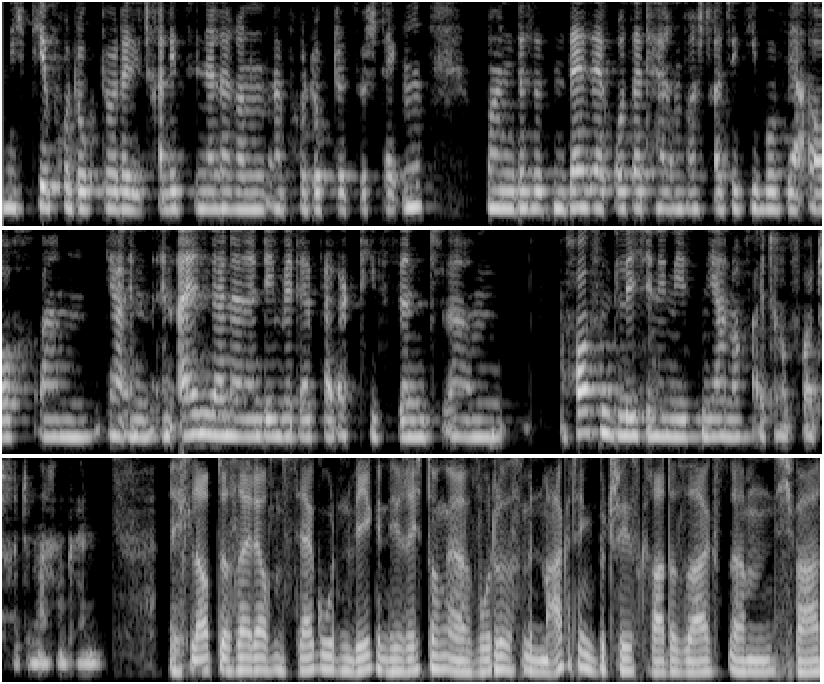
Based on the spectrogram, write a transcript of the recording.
nicht Tierprodukte oder die traditionelleren äh, Produkte zu stecken. Und das ist ein sehr, sehr großer Teil unserer Strategie, wo wir auch ähm, ja, in, in allen Ländern, in denen wir derzeit aktiv sind, ähm, hoffentlich in den nächsten Jahren noch weitere Fortschritte machen können. Ich glaube, da seid ihr auf einem sehr guten Weg in die Richtung, äh, wo du das mit Marketingbudgets gerade sagst. Ähm, ich war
